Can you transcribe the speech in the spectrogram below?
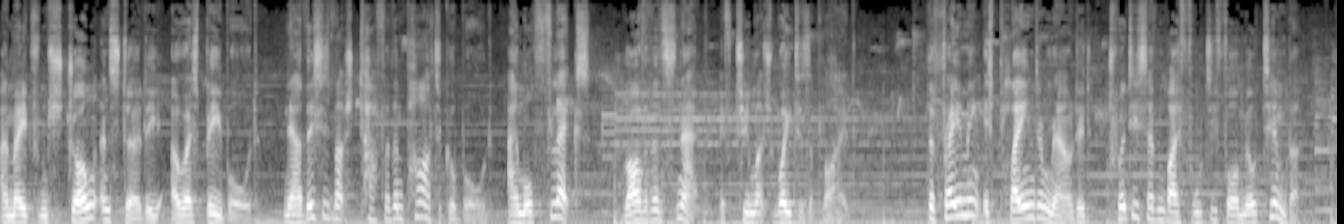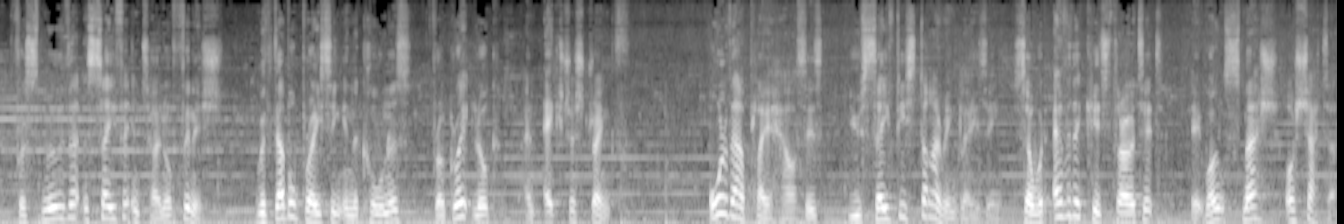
are made from strong and sturdy OSB board. Now this is much tougher than particle board and will flex rather than snap if too much weight is applied. The framing is planed and rounded 27 by 44 mm timber for a smoother and safer internal finish, with double bracing in the corners for a great look and extra strength. All of our playhouses use safety styrene glazing, so whatever the kids throw at it, it won't smash or shatter.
